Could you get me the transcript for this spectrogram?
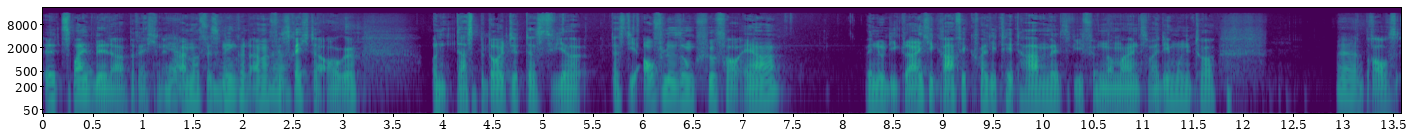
äh, zwei Bilder berechnen. Einmal fürs linke und einmal fürs rechte Auge. Und das bedeutet, dass wir dass die Auflösung für VR, wenn du die gleiche Grafikqualität haben willst wie für einen normalen 2D-Monitor, ja. du brauchst,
